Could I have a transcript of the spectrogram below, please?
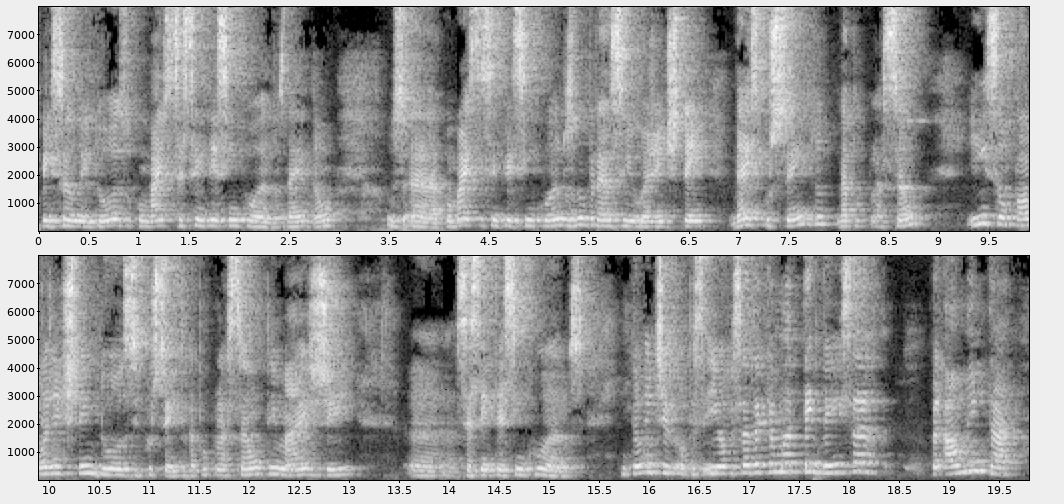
pensando no idoso com mais de 65 anos, né? Então, os, uh, com mais de 65 anos no Brasil a gente tem 10% da população e em São Paulo a gente tem 12% da população tem mais de uh, ah, 65 anos. Então a gente e observa que é uma tendência a aumentar.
